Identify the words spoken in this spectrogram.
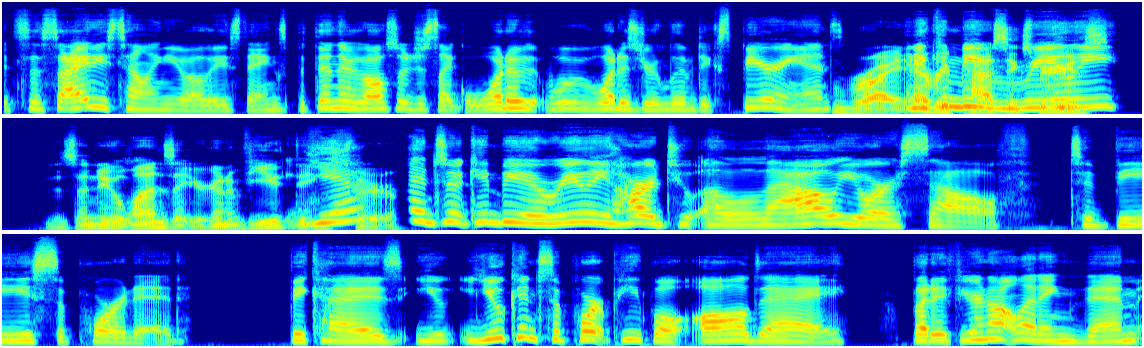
It's society's telling you all these things. But then there's also just like, what is, what is your lived experience? right. And Every it can past be experience really is a new lens that you're going to view things yeah. through. And so it can be really hard to allow yourself to be supported because you you can support people all day, but if you're not letting them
